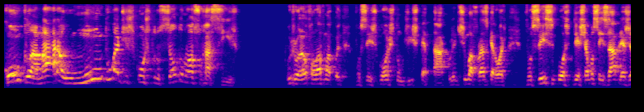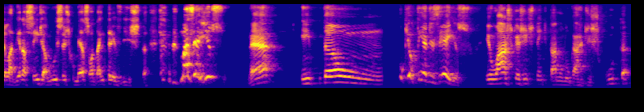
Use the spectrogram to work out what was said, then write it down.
conclamar ao mundo a desconstrução do nosso racismo. O Joel falava uma coisa: vocês gostam de espetáculo. Ele tinha uma frase que era ótima: vocês, se deixar, vocês abrem a geladeira, acende a luz, vocês começam a dar entrevista. Mas é isso, né? Então, o que eu tenho a dizer é isso. Eu acho que a gente tem que estar num lugar de escuta,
